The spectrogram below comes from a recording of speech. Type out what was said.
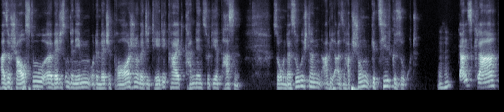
Also schaust du, welches Unternehmen oder welche Branche, welche Tätigkeit kann denn zu dir passen. So, und da suche ich dann, habe ich also habe schon gezielt gesucht. Mhm. Ganz klar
